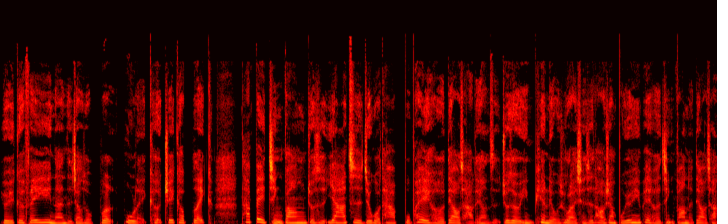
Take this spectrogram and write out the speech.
有一个非裔男子叫做布布雷克 Jacob Blake，他被警方就是压制，结果他不配合调查的样子，就是有影片流出来显示他好像不愿意配合警方的调查，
